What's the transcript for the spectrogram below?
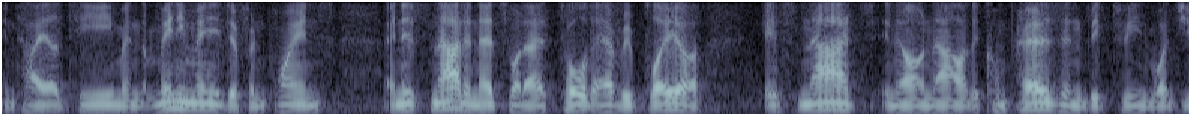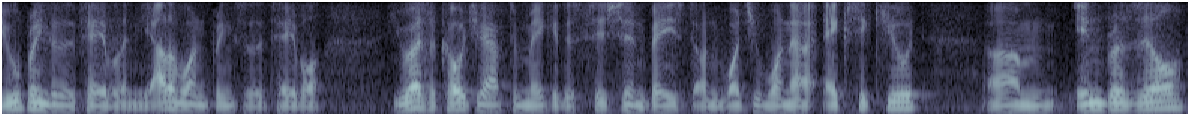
entire team, and many many different points. And it's not, and that's what I told every player. It's not, you know, now the comparison between what you bring to the table and the other one brings to the table you as a coach, you have to make a decision based on what you want to execute um, in Brazil,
